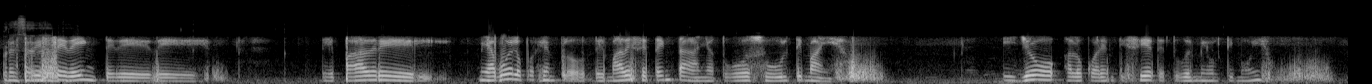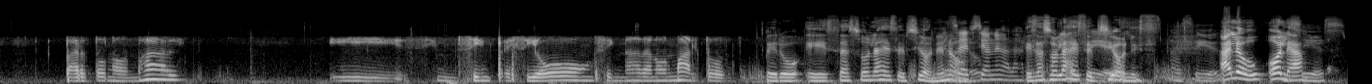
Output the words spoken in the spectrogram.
precedente de, de, de padre. Mi abuelo, por ejemplo, de más de 70 años tuvo su última hija. Y yo a los 47 tuve mi último hijo. Parto normal. Y sin, sin presión, sin nada, normal todo. Pero esas son las excepciones, ¿no? Excepciones a las reglas. Esas son las Así es, excepciones. Así es. Aló, hola. Así es.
